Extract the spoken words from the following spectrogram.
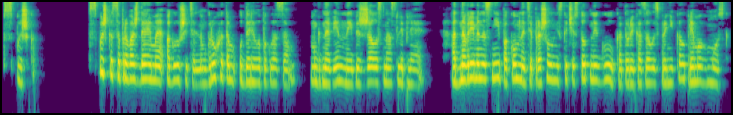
Вспышка. Вспышка, сопровождаемая оглушительным грохотом, ударила по глазам, мгновенно и безжалостно ослепляя. Одновременно с ней по комнате прошел низкочастотный гул, который, казалось, проникал прямо в мозг,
